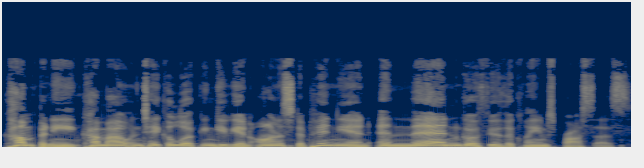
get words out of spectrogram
company come out and take a look and give you an honest opinion and then go through the claims process.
